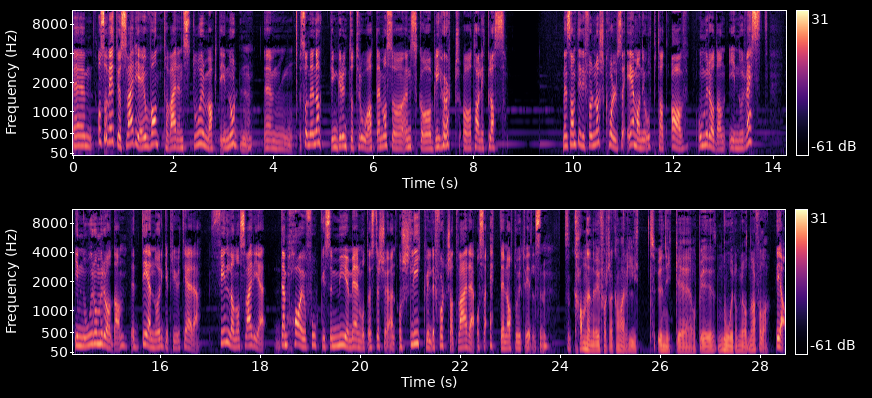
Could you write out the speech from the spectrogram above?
Um, og så vet vi jo Sverige er jo vant til å være en stormakt i Norden, um, så det er nok en grunn til å tro at de også ønsker å bli hørt og ta litt plass. Men samtidig, for norsk hold så er man jo opptatt av områdene i nordvest, i nordområdene. Det er det Norge prioriterer. Finland og Sverige de har jo fokuset mye mer mot Østersjøen, og slik vil det fortsatt være også etter Nato-utvidelsen. Så kan hende vi fortsatt kan være litt unike oppe i nordområdene, i hvert fall da. Ja,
